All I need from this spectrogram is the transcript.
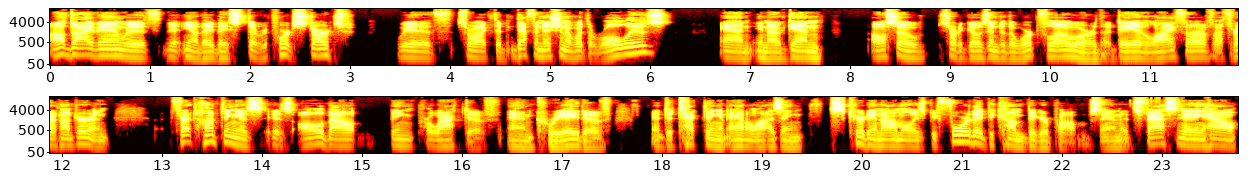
I'll dive in with you know they they the report starts with sort of like the definition of what the role is, and you know again also sort of goes into the workflow or the day in the life of a threat hunter. And threat hunting is is all about being proactive and creative and detecting and analyzing security anomalies before they become bigger problems. And it's fascinating how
